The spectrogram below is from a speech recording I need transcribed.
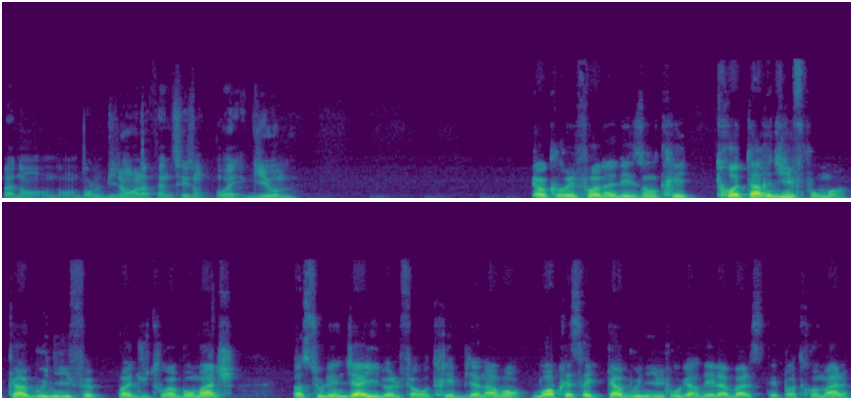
bah, dans, dans, dans le bilan à la fin de saison. Ouais, Guillaume? Et encore une fois, on a des entrées trop tardives pour moi. Kabouni, il fait pas du tout un bon match. Rasulendia, il doit le faire entrer bien avant. Bon, après, c'est vrai que Kabouni, pour garder la balle, c'était pas trop mal.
